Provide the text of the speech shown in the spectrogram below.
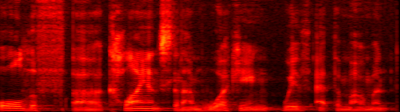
all the uh, clients that I'm working with at the moment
